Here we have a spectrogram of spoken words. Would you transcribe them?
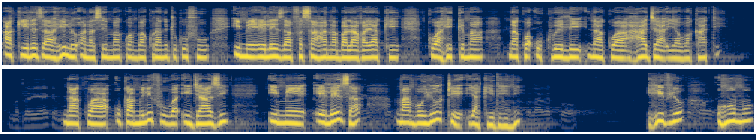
akieleza hilo anasema kwamba kurani tukufu imeeleza fasaha na balagha yake kwa hikima na kwa ukweli na kwa haja ya wakati. Na kwa ukamilifu wa ijazi imeeleza mambo yote ya kidini. Hivyo humo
